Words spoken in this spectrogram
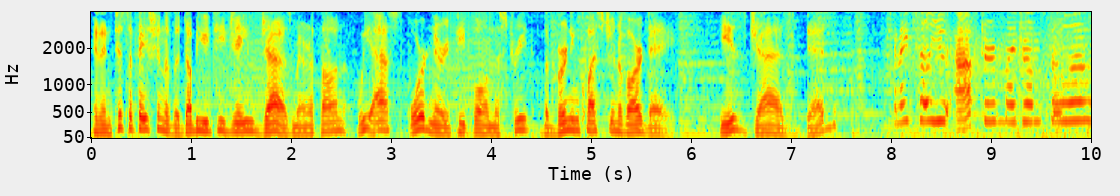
In anticipation of the WTJU Jazz Marathon, we asked ordinary people on the street the burning question of our day Is jazz dead? Can I tell you after my drum solo?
